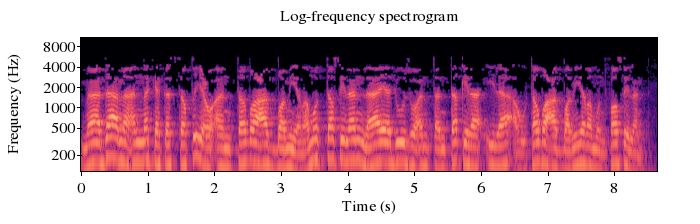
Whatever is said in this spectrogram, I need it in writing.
ما دام أنك تستطيع أن تضع الضمير متصلا لا يجوز أن تنتقل إلى أو تضع الضمير منفصلا.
